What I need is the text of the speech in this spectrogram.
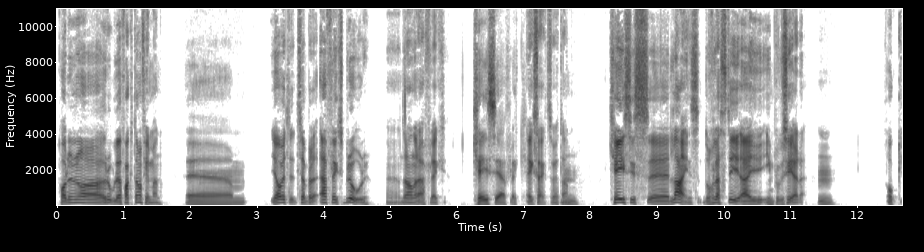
Har du några roliga fakta om filmen? Ehm, Jag vet till exempel Afflecks bror, eh, den andra Affleck, Casey Affleck. exakt så heter han. Mm. Caseys eh, lines, de flesta är ju improviserade. Mm. Och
